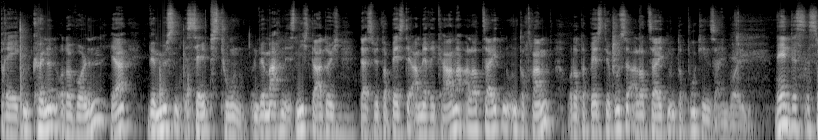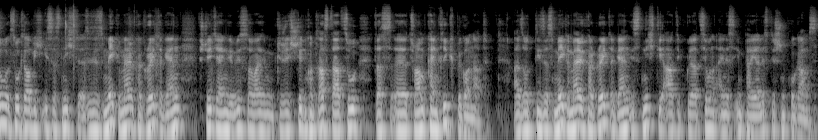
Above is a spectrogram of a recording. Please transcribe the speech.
prägen können oder wollen. Ja? Wir müssen es selbst tun. Und wir machen es nicht dadurch, dass wir der beste Amerikaner aller Zeiten unter Trump oder der beste Russe aller Zeiten unter Putin sein wollen. Nein, das ist so, so glaube ich, ist es nicht. Also dieses Make America Great Again steht ja in gewisser Weise steht im Kontrast dazu, dass äh, Trump keinen Krieg begonnen hat. Also dieses Make America Great Again ist nicht die Artikulation eines imperialistischen Programms,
